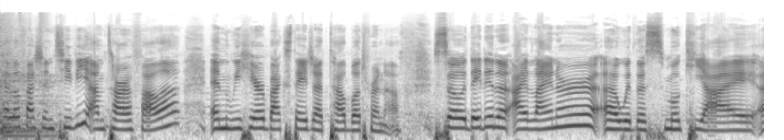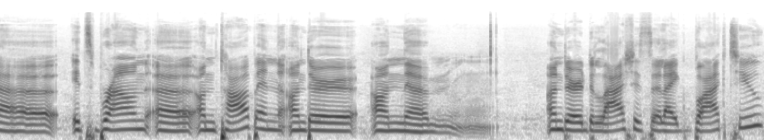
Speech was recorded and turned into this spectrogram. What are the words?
Hello Fashion TV, I'm Tara Fala, and we're here backstage at Talbot Runhof. So they did an eyeliner uh, with a smoky eye. Uh, it's brown uh, on top and under on. Um, under the lash is uh, like black too,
